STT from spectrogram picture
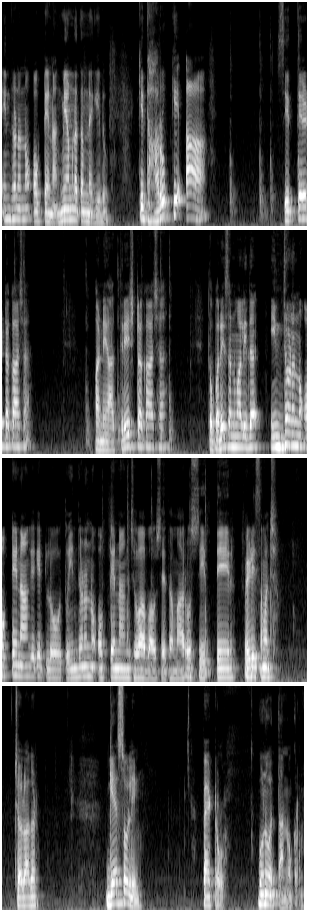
ઈંધણનો ઓક્ટેનાંક મેં હમણાં તમને કીધું કે ધારો કે આ સિત્તેર ટકા છે અને આ ત્રીસ ટકા છે, તો પરેશનમાં લીધા ઈંધણનો ઓક્ટેનાંક કેટલો? તો ઈંધણનો ઓક્ટેનાંક જવાબ આવશે તમારો સિત્તેર. પેઢી સમજ? ચલો આગળ. ગેસોલિન પેટ્રોલ ગુણવત્તાનો ક્રમ.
